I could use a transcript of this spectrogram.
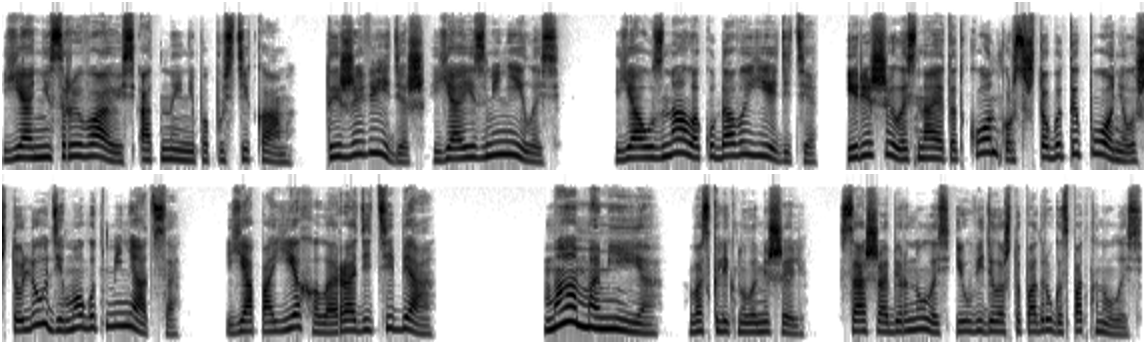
Я не срываюсь отныне по пустякам. Ты же видишь, я изменилась. Я узнала, куда вы едете, и решилась на этот конкурс, чтобы ты понял, что люди могут меняться. Я поехала ради тебя». «Мамма Мия!» — воскликнула Мишель. Саша обернулась и увидела, что подруга споткнулась.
